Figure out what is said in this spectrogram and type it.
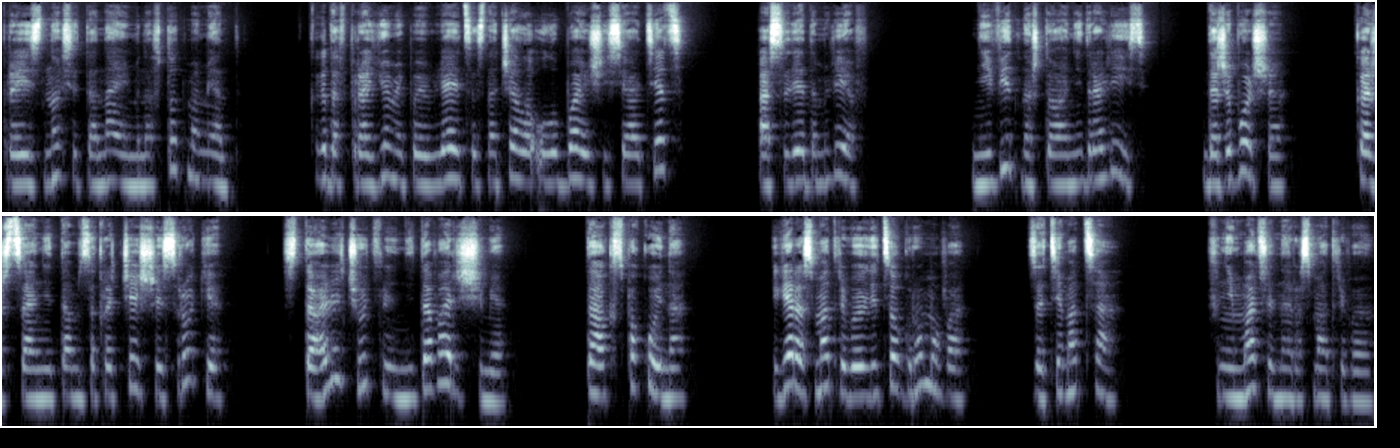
Произносит она именно в тот момент, когда в проеме появляется сначала улыбающийся отец, а следом лев. Не видно, что они дрались. Даже больше. Кажется, они там за кратчайшие сроки стали чуть ли не товарищами. Так, спокойно. Я рассматриваю лицо Громова, затем отца. Внимательно рассматриваю,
